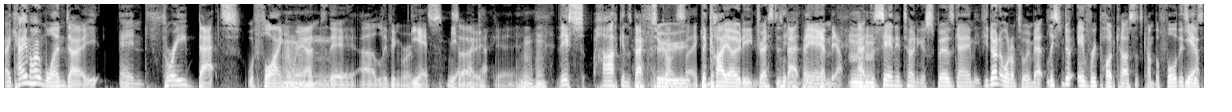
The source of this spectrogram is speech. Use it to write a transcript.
I came home one day and three bats were flying around their uh, living room. Yes. Yeah, so, okay. yeah. This harkens back to God's sake. the coyote dressed as Batman yep, yep. at Mhm. the San Antonio Spurs game. If you don't know what I'm talking about, listen to every podcast that's come before this Yep. because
